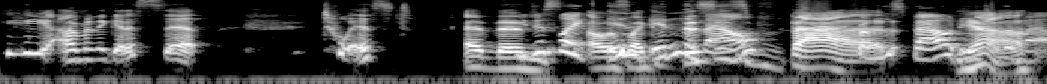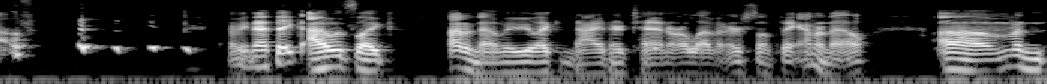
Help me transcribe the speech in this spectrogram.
"Hee, "I'm gonna get a sip, twist," and then You just, like, I was in- like, in the "This mouth? is bad." from the spout into the mouth I mean, I think I was like, I don't know, maybe like nine or ten or eleven or something. I don't know. Um, and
